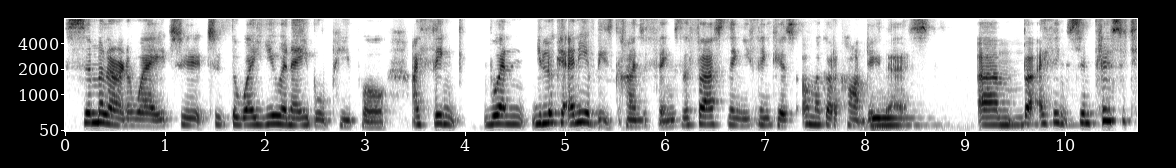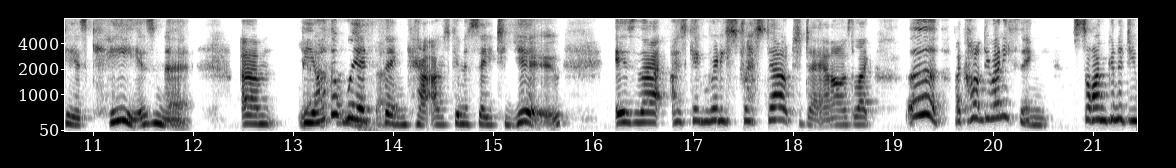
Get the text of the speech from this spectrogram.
similar in a way to to the way you enable people. I think when you look at any of these kinds of things, the first thing you think is, "Oh my god, I can't do this." Um, Mm. but I think simplicity is key, isn't it? Um, the Yeah, other weird 100%. thing, Kat, I was going to say to you is that I was getting really stressed out today, and I was like, I can't do anything, so I'm going to do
